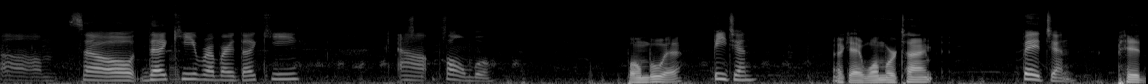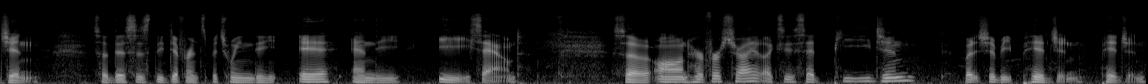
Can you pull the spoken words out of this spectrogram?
Um, so ducky, rubber ducky, uh, pombo, Pombo, eh? pigeon, Okay, one more time. Pigeon. Pigeon. So this is the difference between the i and the e sound. So on her first try, Alexia said pigeon, but it should be pigeon. Pigeon.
